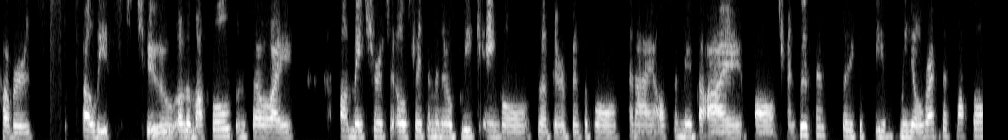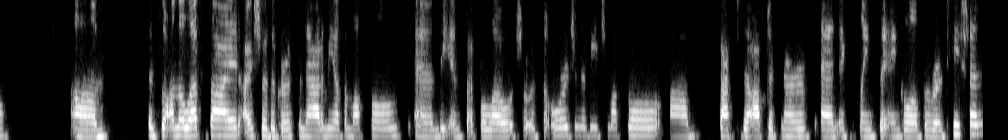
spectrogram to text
covers at least two of the muscles. And so I um, made sure to illustrate them in an oblique angle so that they're visible. And I also made the eye all translucent so you could see the medial rectus muscle. Um, and so on the left side, I show the gross anatomy of the muscles and the inset below shows the origin of each muscle um, back to the optic nerve and explains the angle of the rotation.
